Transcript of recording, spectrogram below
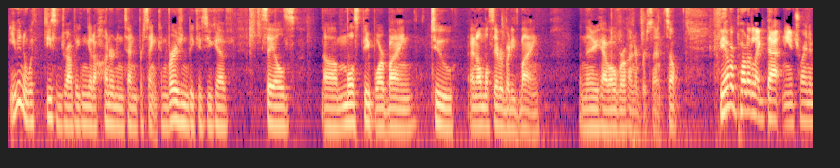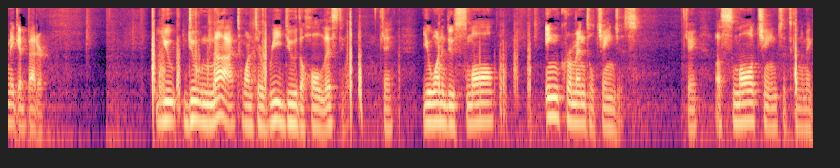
even with decent traffic, you can get 110% conversion because you have sales. Um, most people are buying two, and almost everybody's buying. And then you have over 100%. So if you have a product like that and you're trying to make it better, you do not want to redo the whole listing. Okay. You want to do small incremental changes. Okay a small change that's going to make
